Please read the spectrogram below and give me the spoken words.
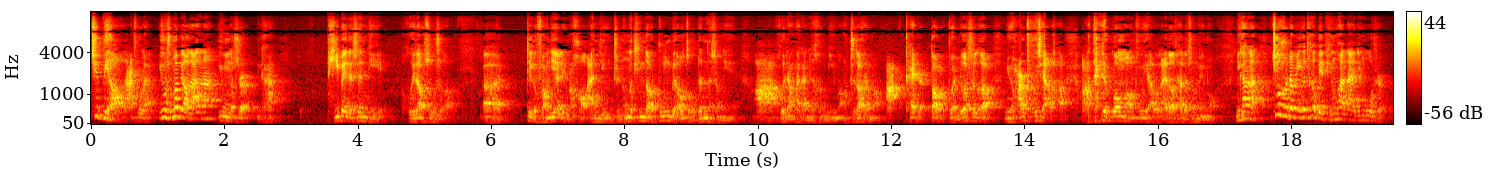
去表达出来。用什么表达的呢？用的是你看，疲惫的身体回到宿舍，呃。这个房间里面好安静，只能够听到钟表走针的声音啊，会让他感觉很迷茫。知道什么啊？开始到了转折时刻了，女孩出现了啊，带着光芒出现了，来到他的生命中。你看看，就是这么一个特别平凡的爱情故事，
